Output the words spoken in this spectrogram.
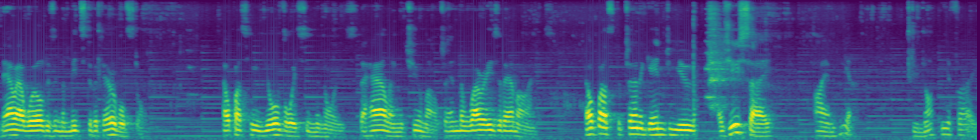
Now our world is in the midst of a terrible storm. Help us hear your voice in the noise, the howling, the tumult, and the worries of our minds. Help us to turn again to you as you say, I am here. Do not be afraid.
